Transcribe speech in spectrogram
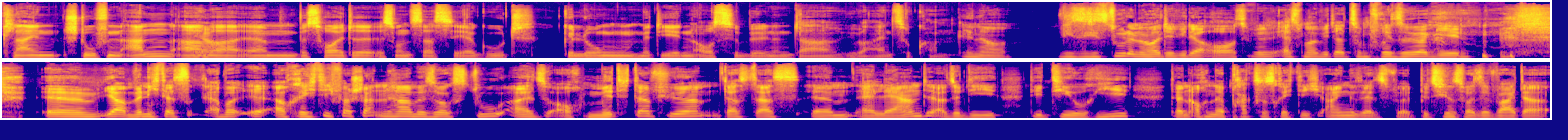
kleinen Stufen an, aber ja. ähm, bis heute ist uns das sehr gut gelungen, mit jedem Auszubildenden da übereinzukommen. Genau. Wie siehst du denn heute wieder aus? Ich will erstmal wieder zum Friseur gehen. ähm, ja, wenn ich das aber äh, auch richtig verstanden habe, sorgst du also auch mit dafür, dass das ähm, Erlernte, also die, die Theorie, dann auch in der Praxis richtig eingesetzt wird, beziehungsweise weiter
